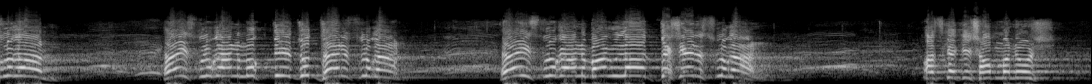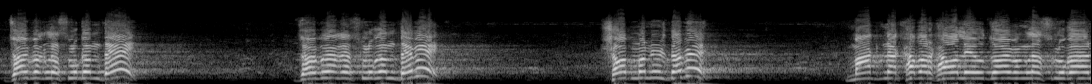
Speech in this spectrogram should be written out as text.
স্লোগান। এই স্লোগান মুক্তি যুদ্ধের স্লোগান। এই স্লোগান বাংলাদেশের স্লোগান। আজকে কি সব মানুষ জয় বাংলা স্লোগান দেয়? জয় বাংলা স্লোগান দেবে? সব মানুষ দেবে? মাগ না খাবার খাওয়ালেও জয় বাংলা স্লোগান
